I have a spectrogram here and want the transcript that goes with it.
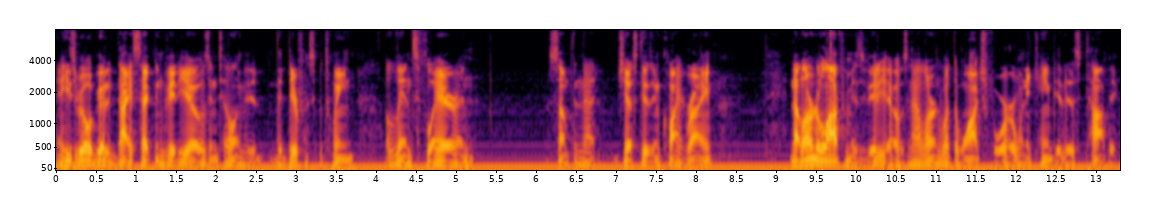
And he's real good at dissecting videos and telling the, the difference between a lens flare and something that just isn't quite right. And I learned a lot from his videos, and I learned what to watch for when it came to this topic.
